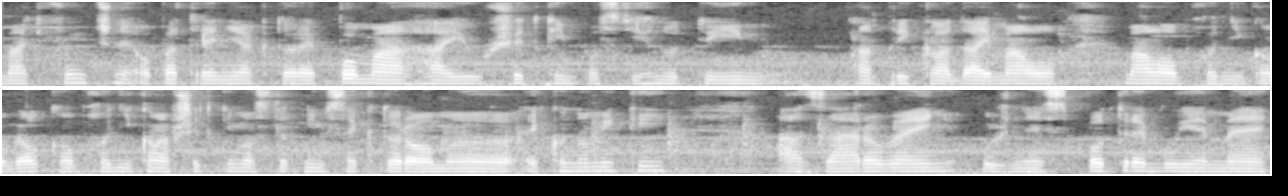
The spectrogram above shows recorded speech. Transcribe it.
mať funkčné opatrenia, ktoré pomáhajú všetkým postihnutým, napríklad aj malo, malo obchodníkom, veľkou obchodníkom a všetkým ostatným sektorom e, ekonomiky a zároveň už dnes potrebujeme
